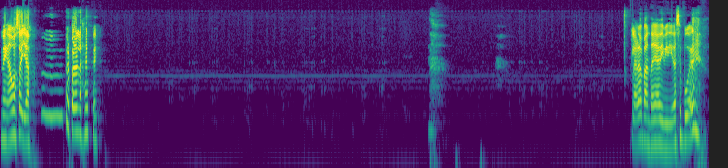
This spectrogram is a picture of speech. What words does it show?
Venga, vamos allá. Mm, preparen la jefe. Claro, pantalla dividida se puede.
